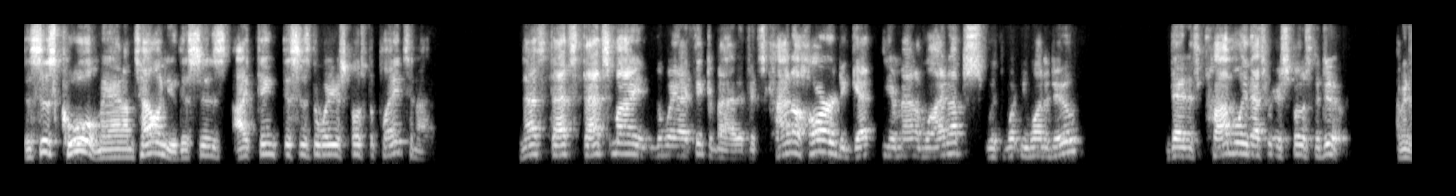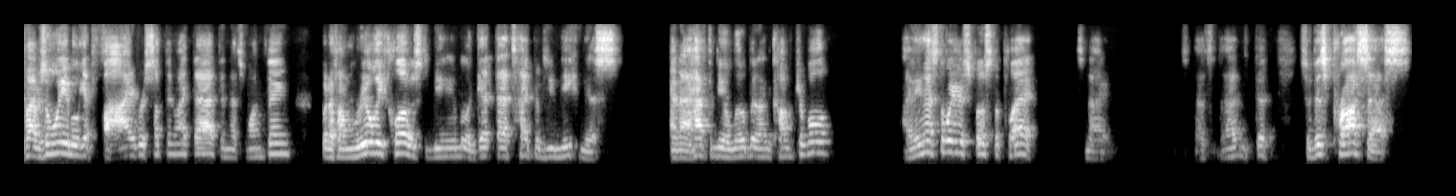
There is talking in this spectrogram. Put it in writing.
This is cool, man. I'm telling you, this is, I think this is the way you're supposed to play tonight. And that's, that's, that's my, the way I think about it. If it's kind of hard to get the amount of lineups with what you want to do, then it's probably that's what you're supposed to do. I mean, if I was only able to get five or something like that, then that's one thing. But if I'm really close to being able to get that type of uniqueness and I have to be a little bit uncomfortable, I think that's the way you're supposed to play tonight. That's that, that, so this process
